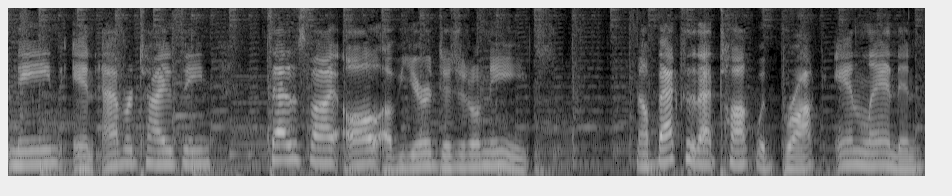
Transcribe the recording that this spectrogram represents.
name in advertising satisfy all of your digital needs. Now back to that talk with Brock and Landon.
